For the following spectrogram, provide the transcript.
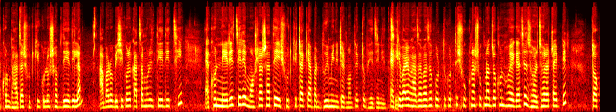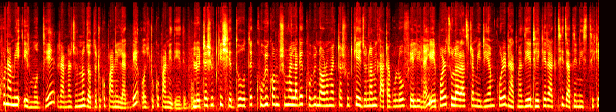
এখন ভাজা শুটকিগুলো সব দিয়ে দিলাম। আবারও বেশি করে কাঁচামরিচ দিয়ে দিচ্ছি। এখন নেড়ে চেড়ে মশলার সাথে এই শুটকিটাকে আবার দুই মিনিটের মতো একটু ভেজে নিচ্ছি। একেবারে ভাজা ভাজা করতে করতে শুকনা শুকনা যখন হয়ে গেছে ঝরঝরা টাইপের তখন আমি এর মধ্যে রান্নার জন্য যতটুকু পানি লাগবে, অতটুকু পানি দিয়ে দেবো। লইট্টা শুটকি সেদ্ধ হতে খুবই কম সময় লাগে, খুবই নরম একটা শুটকি, এই জন্য আমি কাটাগুলোও ফেলি নাই। এরপরে চুলার আঁচটা মিডিয়াম করে ঢাকনা দিয়ে ঢেকে রাখছি যাতে নিচ থেকে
